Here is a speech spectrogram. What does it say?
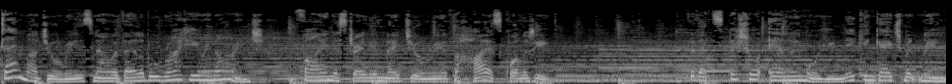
Danmar Jewellery is now available right here in Orange. Fine Australian made jewellery of the highest quality. For that special heirloom or unique engagement ring,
